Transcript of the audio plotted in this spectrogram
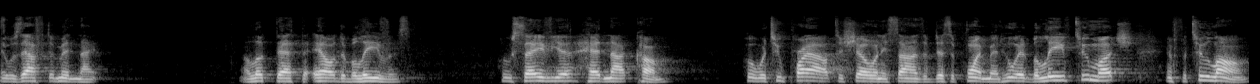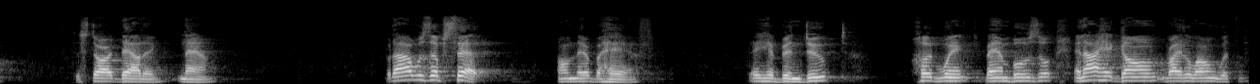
It was after midnight. I looked at the elder believers whose Savior had not come, who were too proud to show any signs of disappointment, who had believed too much and for too long to start doubting now. But I was upset on their behalf. They had been duped hoodwinked, bamboozled, and I had gone right along with them.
